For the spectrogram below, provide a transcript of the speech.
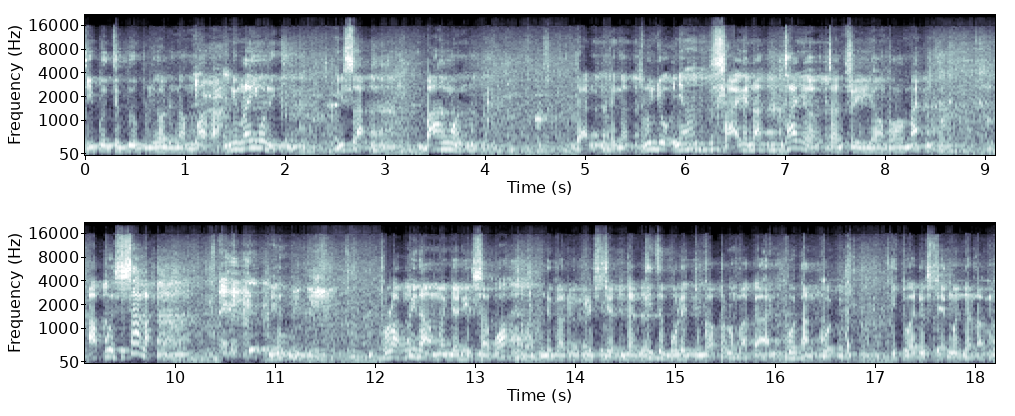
tiba-tiba beliau dengan marah. Ini Melayu ni. Islam. Bangun. Dan dengan telunjuknya saya nak tanya Tan Sri yang berhormat apa salah ya Pulau Pinang menjadi sebuah negara Kristian dan kita boleh tukar perlembagaan quote unquote itu ada statement dalam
